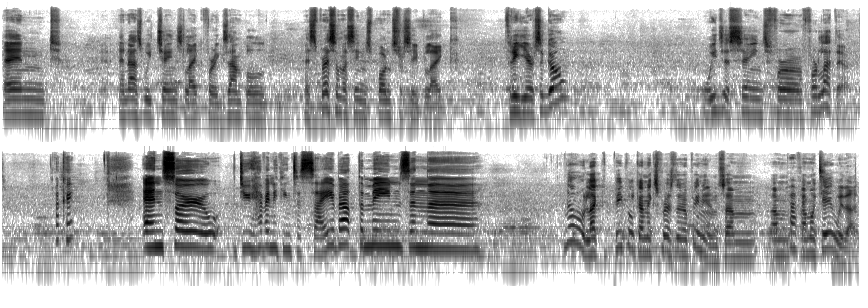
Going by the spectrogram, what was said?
And and as we change like for example espresso machine sponsorship like three years ago, we just changed for, for latte art. Okay. And so, do you have anything to say about the memes and the? No, like people can express their opinions. I'm I'm I'm okay with that.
